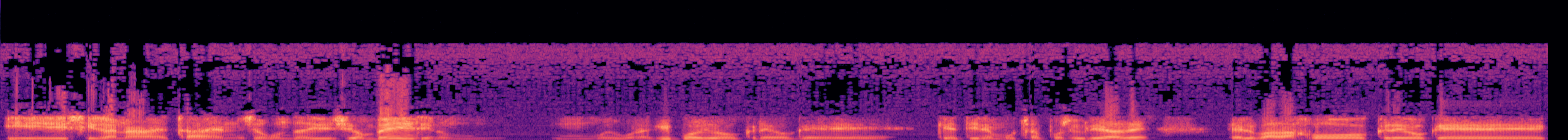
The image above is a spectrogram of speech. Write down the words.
y si gana está en segunda división B y tiene un muy buen equipo, yo creo que, que tiene muchas posibilidades. El Badajoz creo que,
